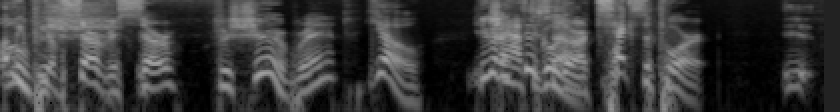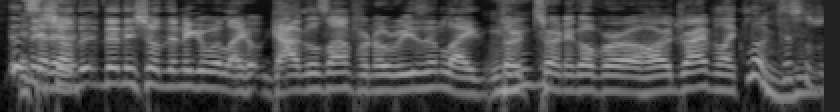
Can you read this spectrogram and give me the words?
let me be of service, sir. For sure, Brand. Yo, you're gonna have to this go to our tech support. Then they, Instead show of- the, then they show the nigga with like goggles on for no reason, like Mm-hmm. they're turning over a hard drive. Like, look, this is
